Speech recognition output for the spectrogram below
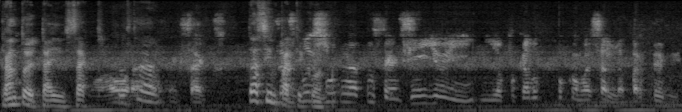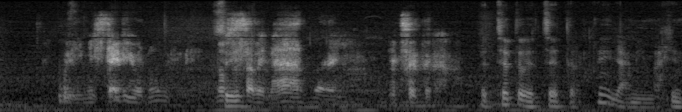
Tanto detalle, exacto. Ahora, está, exacto. Está simpático. Es un relato sencillo y, y, enfocado un poco más a la parte de, del misterio, ¿no? No Sí. se sabe nada, y etcétera. etcétera, etcétera. Sí, ya me imagino.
